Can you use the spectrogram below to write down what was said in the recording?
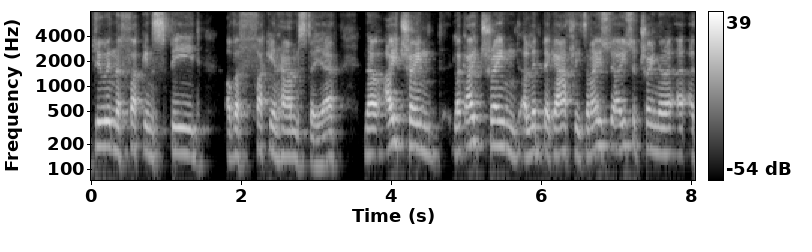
doing the fucking speed of a fucking hamster yeah now I trained like I trained Olympic athletes, and I used to I used to train a, a,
